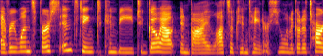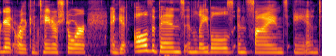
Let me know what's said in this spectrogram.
everyone's first instinct can be to go out and buy lots of containers. You want to go to Target or the container store and get all the bins and labels and signs and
